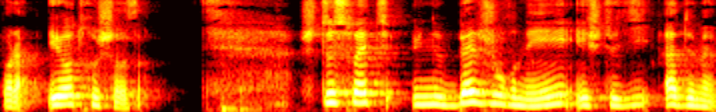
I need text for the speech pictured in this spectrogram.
voilà et autre chose. Je te souhaite une belle journée et je te dis à demain.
